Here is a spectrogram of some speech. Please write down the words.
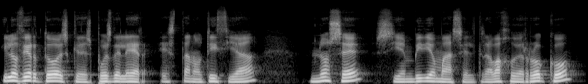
Y lo cierto es que después de leer esta noticia, no sé si envidio más el trabajo de Rocco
